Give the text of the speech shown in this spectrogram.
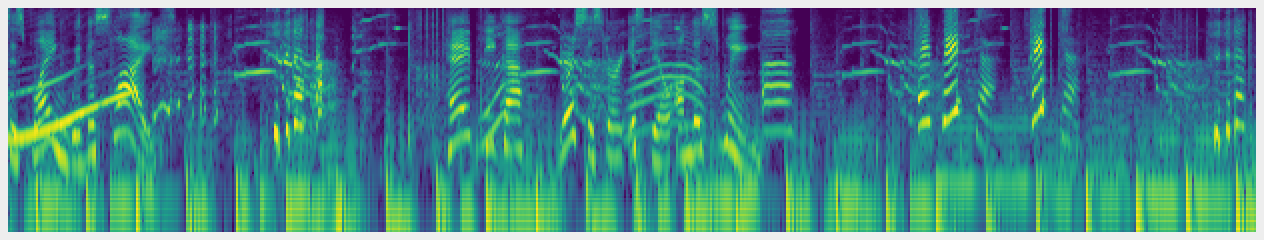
Is playing with the slides. hey, Pica, your sister is still on the swing. Uh, hey, Pica! Pica!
